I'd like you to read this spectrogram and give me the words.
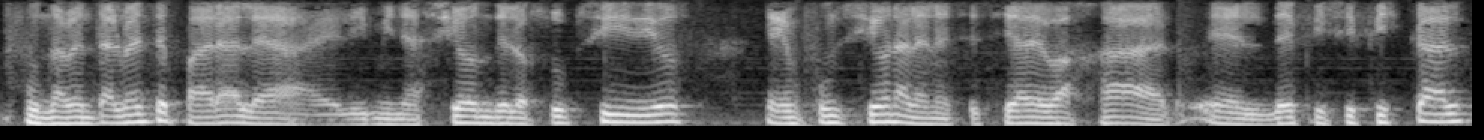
fundamentalmente para la eliminación de los subsidios en función a la necesidad de bajar el déficit fiscal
